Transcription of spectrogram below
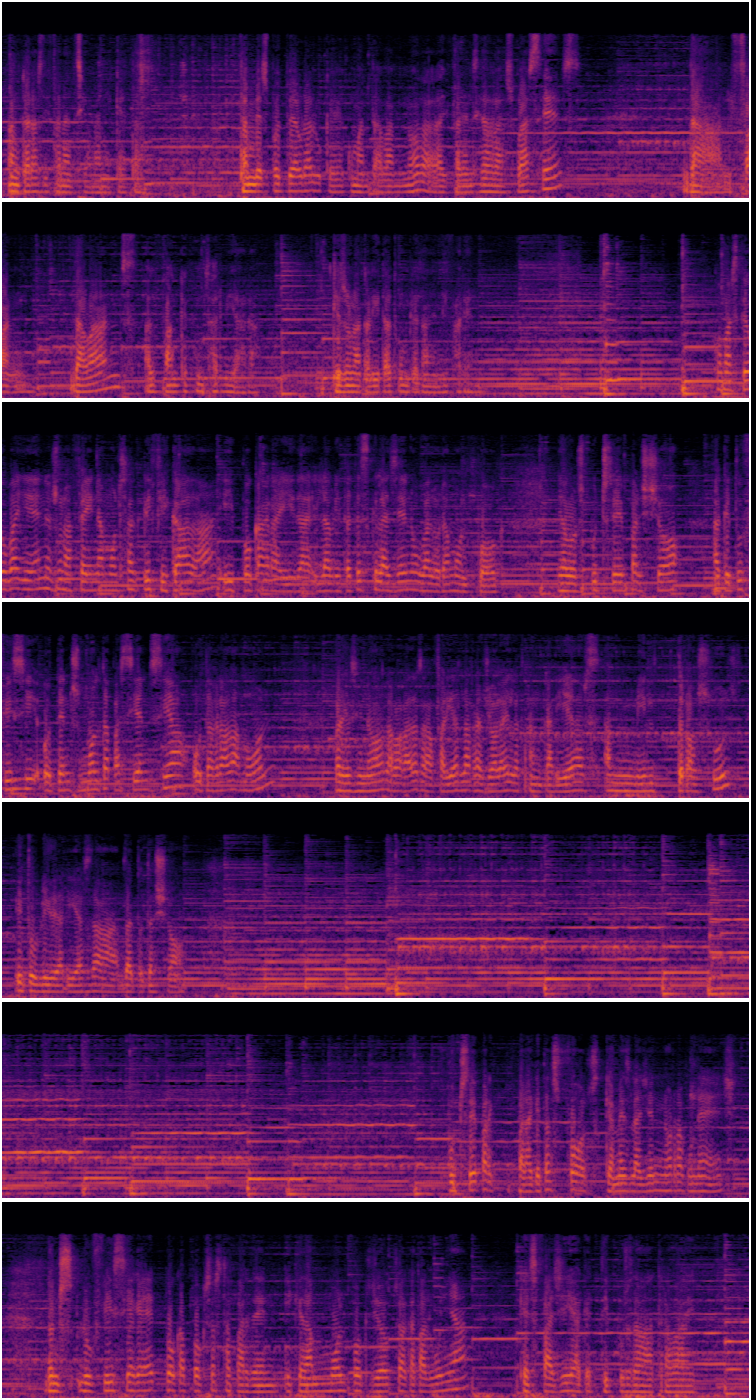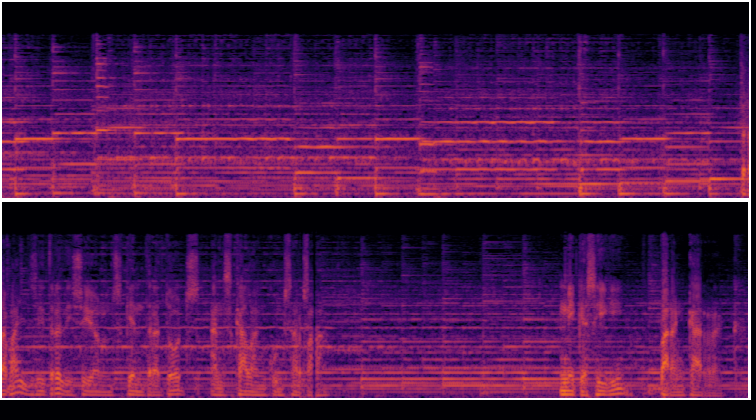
encara es diferencia una miqueta. També es pot veure el que comentàvem, no? de la diferència de les bases, del fang d'abans al fang que fem servir ara, que és una qualitat completament diferent. Com esteu veient, és una feina molt sacrificada i poc agraïda i la veritat és que la gent ho valora molt poc. Llavors potser per això aquest ofici o tens molta paciència o t'agrada molt perquè si no, de vegades agafaries la rajola i la trencaries en mil trossos i t'oblidaries de, de tot això. potser per, per aquest esforç que a més la gent no reconeix, doncs l'ofici aquest a poc a poc s'està perdent i queden molt pocs llocs a Catalunya que es faci aquest tipus de treball. Treballs i tradicions que entre tots ens calen conservar. Ni que sigui per encàrrec.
